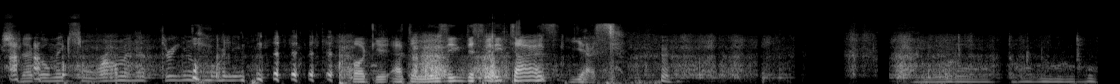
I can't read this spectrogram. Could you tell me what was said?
Like, should I go make some ramen at three in the morning? Fuck it. After losing this many times? Yes. noodle, don't noodle.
